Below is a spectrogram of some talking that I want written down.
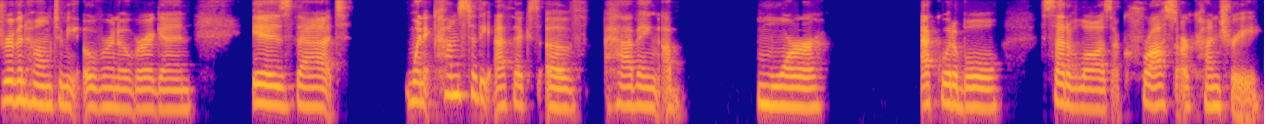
driven home to me over and over again is that when it comes to the ethics of having a more equitable set of laws across our country,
